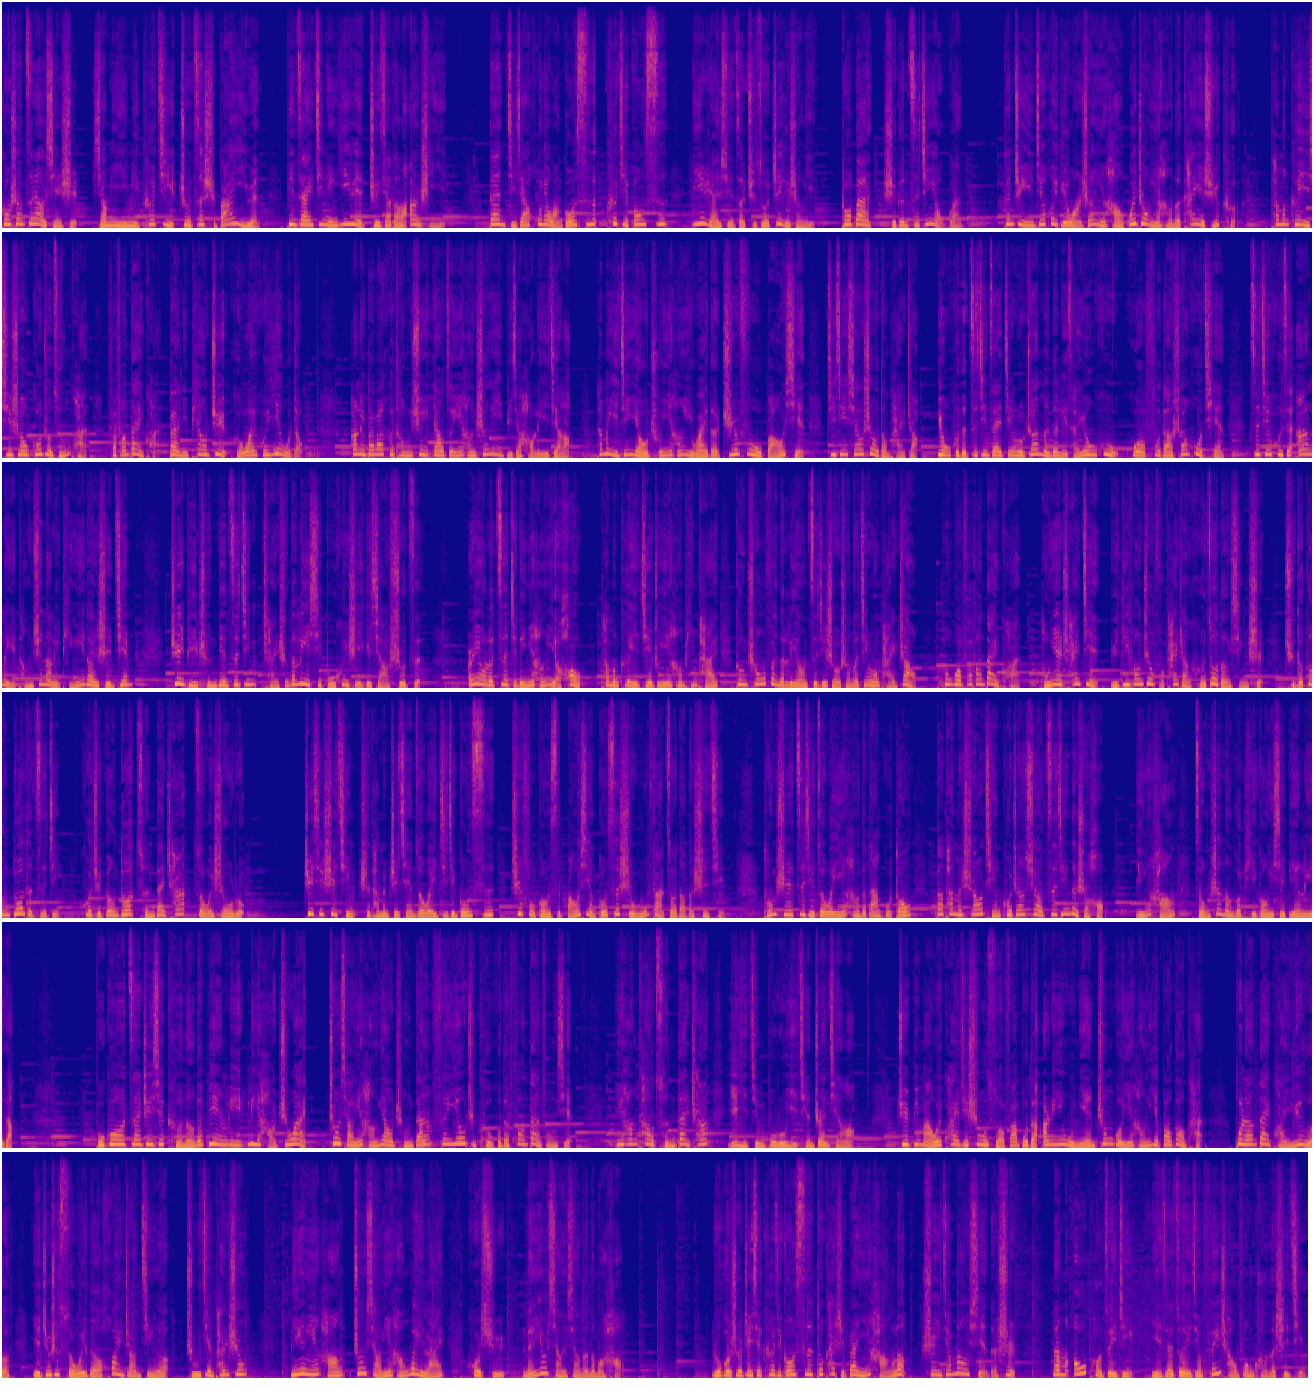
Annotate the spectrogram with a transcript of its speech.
工商资料显示，小米银米科技注资十八亿元，并在今年一月追加到了二十亿。但几家互联网公司、科技公司依然选择去做这个生意，多半是跟资金有关。根据银监会给网商银行、微众银行的开业许可，他们可以吸收公众存款、发放贷款、办理票据和外汇业务等。阿里巴巴和腾讯要做银行生意比较好理解了，他们已经有除银行以外的支付、保险、基金销售等牌照。用户的资金在进入专门的理财用户或付到商户前，资金会在阿里、腾讯那里停一段时间。这笔沉淀资金产生的利息不会是一个小数字。而有了自己的银行以后，他们可以借助银行平台，更充分地利用自己手上的金融牌照，通过发放贷款、同业拆借、与地方政府开展合作等形式，取得更多的资金，获取更多存贷差作为收入。这些事情是他们之前作为基金公司、支付公司、保险公司时无法做到的事情。同时，自己作为银行的大股东，当他们烧钱扩张需要资金的时候，银行总是能够提供一些便利的。不过，在这些可能的便利利好之外，中小银行要承担非优质客户的放贷风险，银行靠存贷差也已经不如以前赚钱了。据毕马威会计事务所发布的二零一五年中国银行业报告看，不良贷款余额，也就是所谓的坏账金额，逐渐攀升。民营银行、中小银行未来或许没有想象的那么好。如果说这些科技公司都开始办银行了，是一件冒险的事，那么 OPPO 最近也在做一件非常疯狂的事情。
